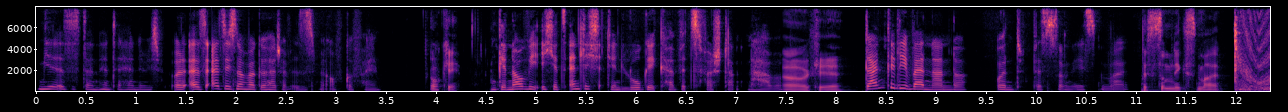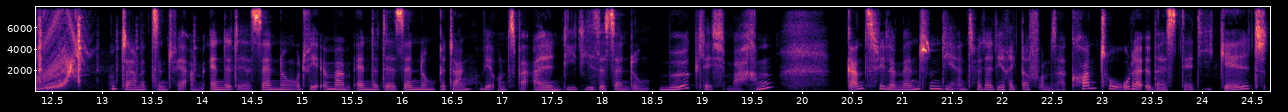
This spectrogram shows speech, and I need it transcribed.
Mir ist es dann hinterher nämlich, also als ich es nochmal gehört habe, ist es mir aufgefallen. Okay. Genau wie ich jetzt endlich den Logikerwitz verstanden habe. Ah, okay. Danke, lieber Nando. Und bis zum nächsten Mal. Bis zum nächsten Mal. Und damit sind wir am Ende der Sendung. Und wie immer am Ende der Sendung bedanken wir uns bei allen, die diese Sendung möglich machen. Ganz viele Menschen, die entweder direkt auf unser Konto oder über Steady Geld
